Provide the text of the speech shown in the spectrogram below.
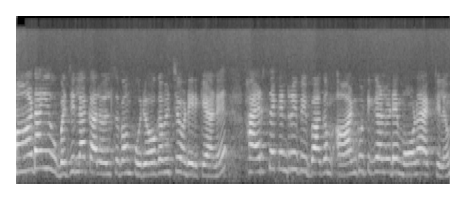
മാടായി ഉപജില്ലാ കലോത്സവം പുരോഗമിച്ചുകൊണ്ടിരിക്കുകയാണ്. ഹയർ സെക്കൻഡറി വിഭാഗം ആൺകുട്ടികളുടെ മോണോ ആക്ടിലും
